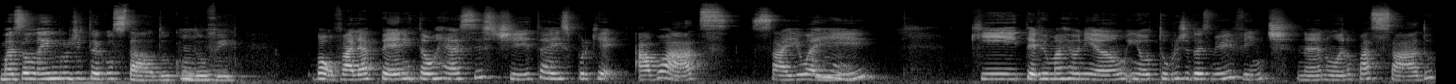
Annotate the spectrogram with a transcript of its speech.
Mas eu lembro de ter gostado quando eu vi. Bom, vale a pena então reassistir, Thaís, porque a Boates saiu aí que teve uma reunião em outubro de 2020, né, no ano passado,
